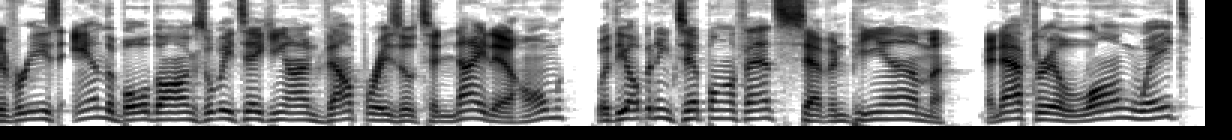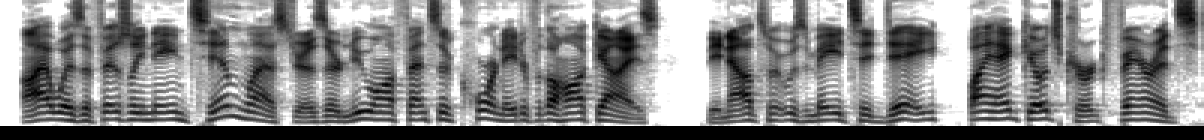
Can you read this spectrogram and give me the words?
DeVries and the Bulldogs will be taking on Valparaiso tonight at home with the opening tip off at 7 p.m. And after a long wait, Iowa has officially named Tim Lester as their new offensive coordinator for the Hawkeyes. The announcement was made today by head coach Kirk Ferentz.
